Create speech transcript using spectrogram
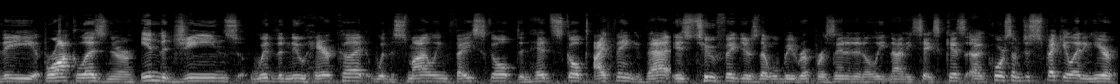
the Brock Lesnar in the jeans with the new haircut, with the smiling face sculpt and head sculpt, I think that is two figures that will be represented in Elite 96. Because, uh, of course, I'm just speculating here.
